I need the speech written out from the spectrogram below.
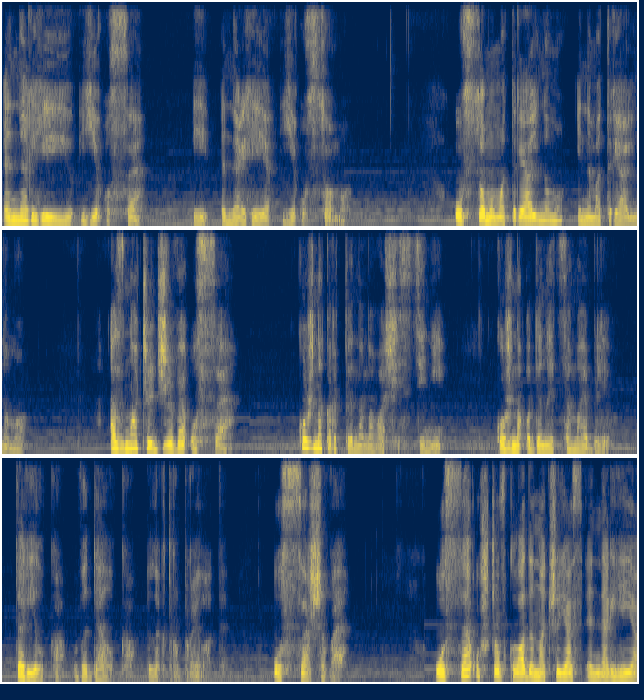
Енергією є усе, і енергія є у всьому, у всьому матеріальному і нематеріальному. А значить, живе усе, кожна картина на вашій стіні, кожна одиниця меблів, тарілка, виделка, електроприлади. Усе живе. Усе, у що вкладена чиясь енергія,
